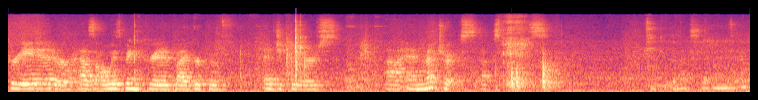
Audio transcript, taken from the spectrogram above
created or has always been created by a group of educators uh, and metrics experts. The next slide.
